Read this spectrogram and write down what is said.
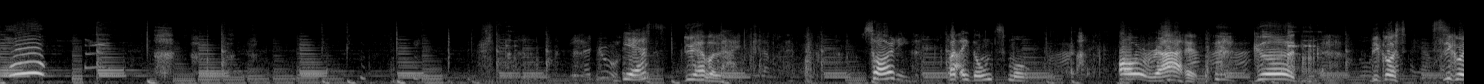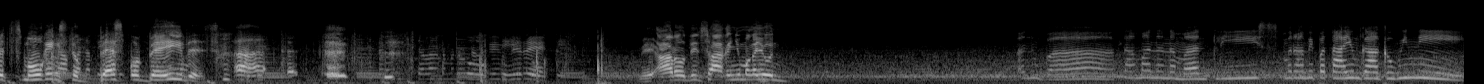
Oh! Yes? Do you have a light? Sorry, but I don't smoke. All right. Good. Because cigarette smoking is the best for babies. May araw din sa akin yung mga yun. ano ba? Tama na naman, please. Marami pa tayong gagawin eh.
